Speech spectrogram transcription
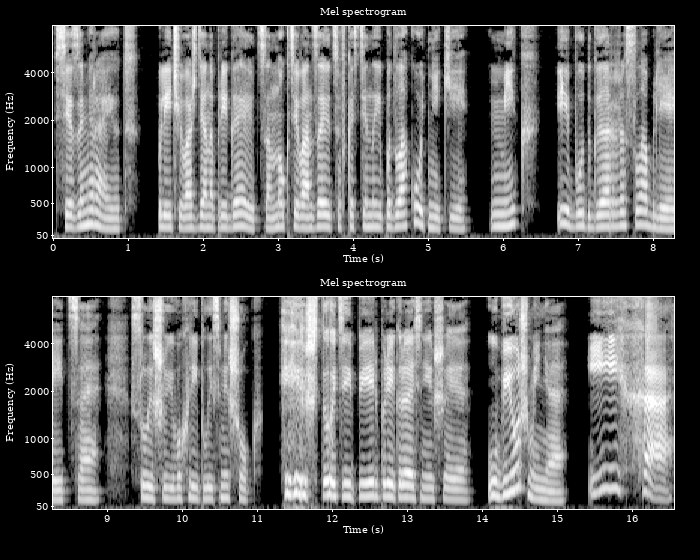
Все замирают. Плечи вождя напрягаются, ногти вонзаются в костяные подлокотники. Миг, и Будгар расслабляется. Слышу его хриплый смешок. «И что теперь, прекраснейшая? Убьешь меня?» «Иха!»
